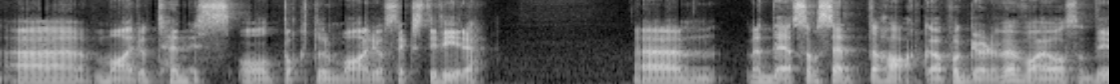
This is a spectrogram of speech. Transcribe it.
Uh, Mario Tennis og Dr. Mario 64. Um, men det som sendte haka på gulvet, var jo som de,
